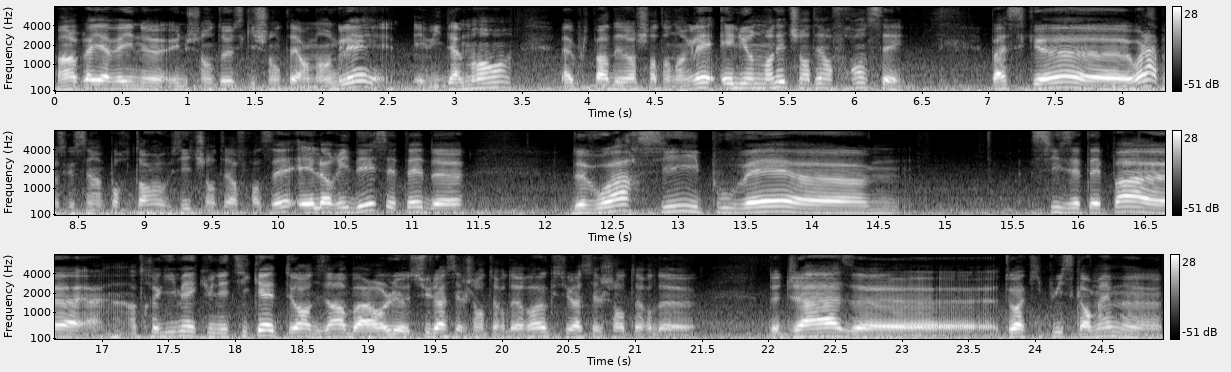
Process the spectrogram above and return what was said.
Par exemple, là, il y avait une, chanteuse qui chantait en anglais, évidemment, la plupart des gens chantent en anglais, et ils lui ont demandé de chanter en français. Parce que, euh, voilà, parce que c'est important aussi de chanter en français. Et leur idée, c'était de, voir s'ils pouvaient s'ils n'étaient pas, euh, entre guillemets, avec une étiquette, tu vois, en disant, ah, bah, alors celui-là c'est le chanteur de rock, celui-là c'est le chanteur de, de jazz, euh, toi qui puisse quand même, euh,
